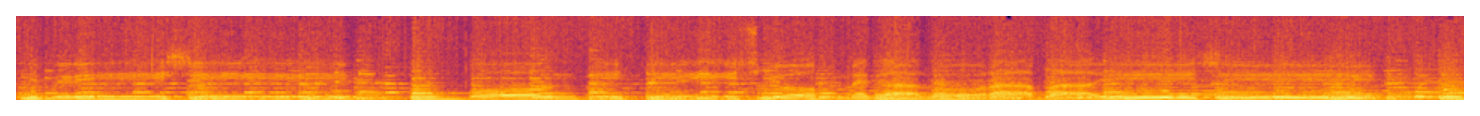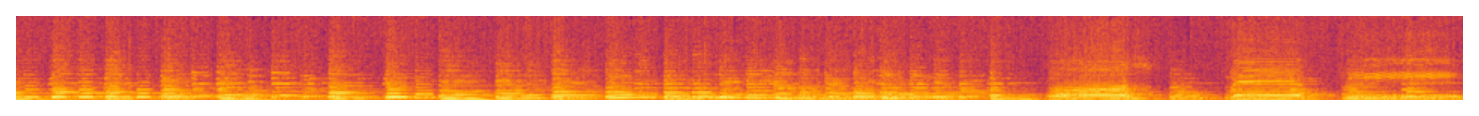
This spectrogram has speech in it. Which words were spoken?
τυφλήσει ποντική σιω μεγάλο ραβαΐσι. Ως που πέφτει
